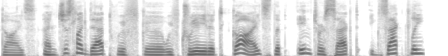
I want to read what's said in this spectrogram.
guides and just like that we've uh, we've created guides that intersect exactly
